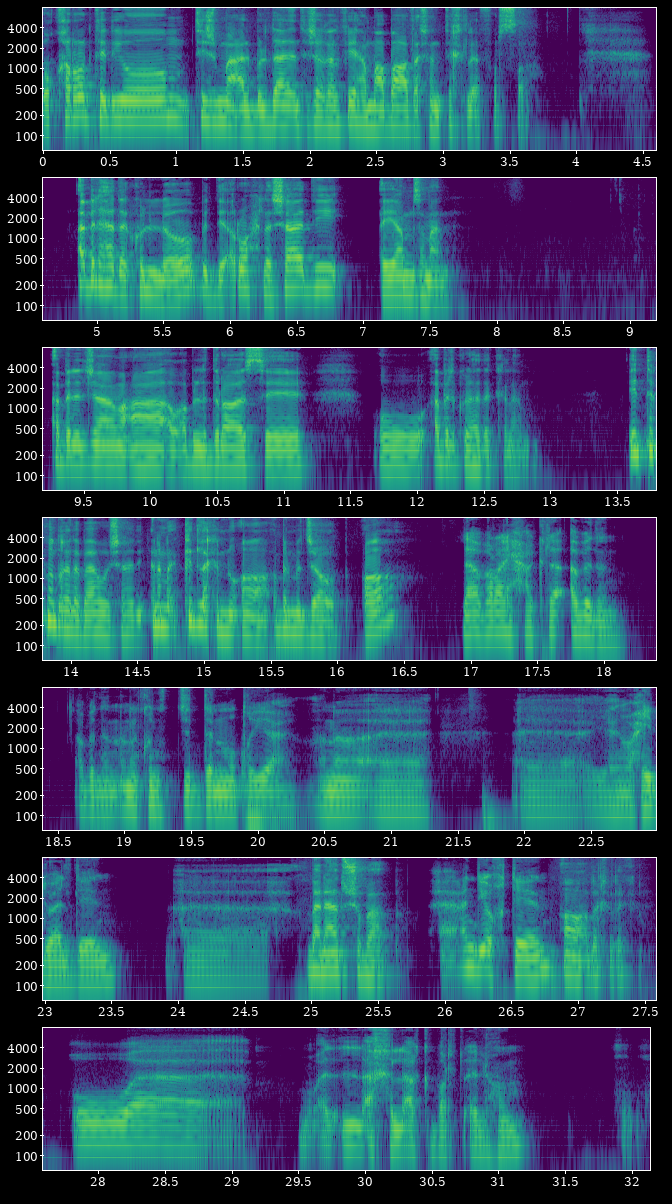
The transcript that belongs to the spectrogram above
وقررت اليوم تجمع البلدان اللي أنت شغال فيها مع بعض عشان تخلق فرصة. قبل هذا كله بدي أروح لشادي أيام زمان. قبل الجامعة أو قبل الدراسة وقبل كل هذا الكلام. أنت كنت غلباوي شادي أنا مأكد لك إنه آه قبل ما تجاوب. آه؟ لا برايحك لا ابدا. ابدا. أنا كنت جدا مطيع. أنا آه آه يعني وحيد والدين. آه بنات وشباب. عندي أختين. آه و- والاخ الأكبر لهم.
